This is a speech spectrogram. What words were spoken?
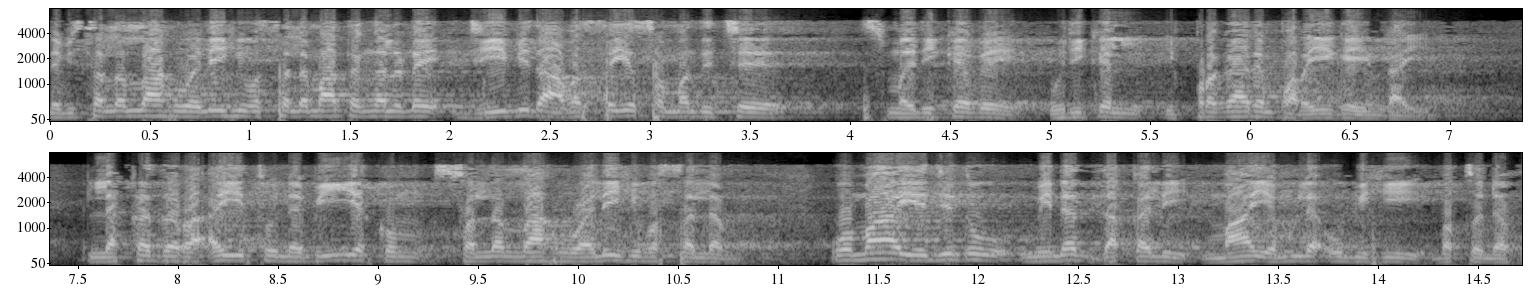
നബി സല്ലാഹു അലിഹി വസ്ലമ തങ്ങളുടെ ജീവിത അവസ്ഥയെ സംബന്ധിച്ച് സ്മരിക്കവേ ഒരിക്കൽ ഇപ്രകാരം പറയുകയുണ്ടായി. ലഖദ് نبيكم صلى الله عليه وسلم وما يجد من الدقل ما يملأ به بطنه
